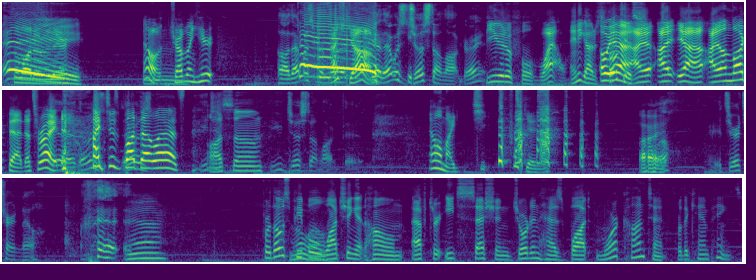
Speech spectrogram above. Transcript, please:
Hey! No, Mm. traveling here. Oh, that must have Nice job. Yeah, that was just unlocked, right? Beautiful. Wow. And he got his Oh focus. yeah, I, I, yeah, I unlocked that. That's right. Yeah, that I just that bought was- that last. You just, awesome. You just unlocked that. Oh my, gee, freaking. All right. Well, it's your turn now. yeah. For those Oh, people watching at home, after each session, Jordan has bought more content for the campaigns.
